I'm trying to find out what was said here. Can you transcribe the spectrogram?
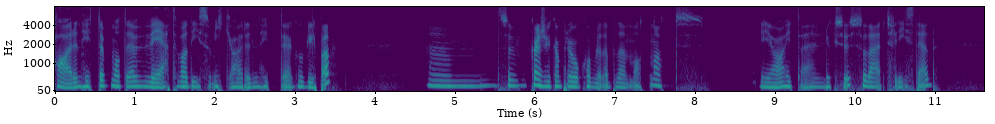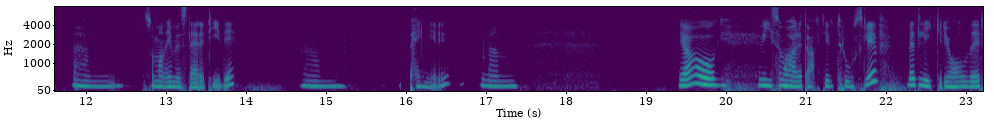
har en hytte, på en måte vet hva de som ikke har en hytte, går glipp av. Um, så kanskje vi kan prøve å koble det på den måten at ja, hytta er luksus, og det er et fristed um, som man investerer tid i. Um, penger i. Men Ja, og vi som har et aktivt trosliv, vedlikeholder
